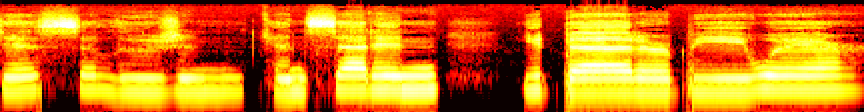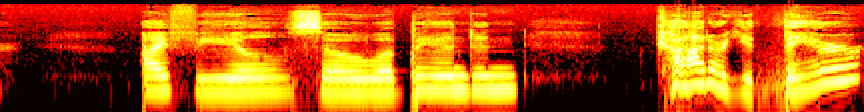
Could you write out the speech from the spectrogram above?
Disillusion can set in. You'd better beware. I feel so abandoned. God, are you there?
